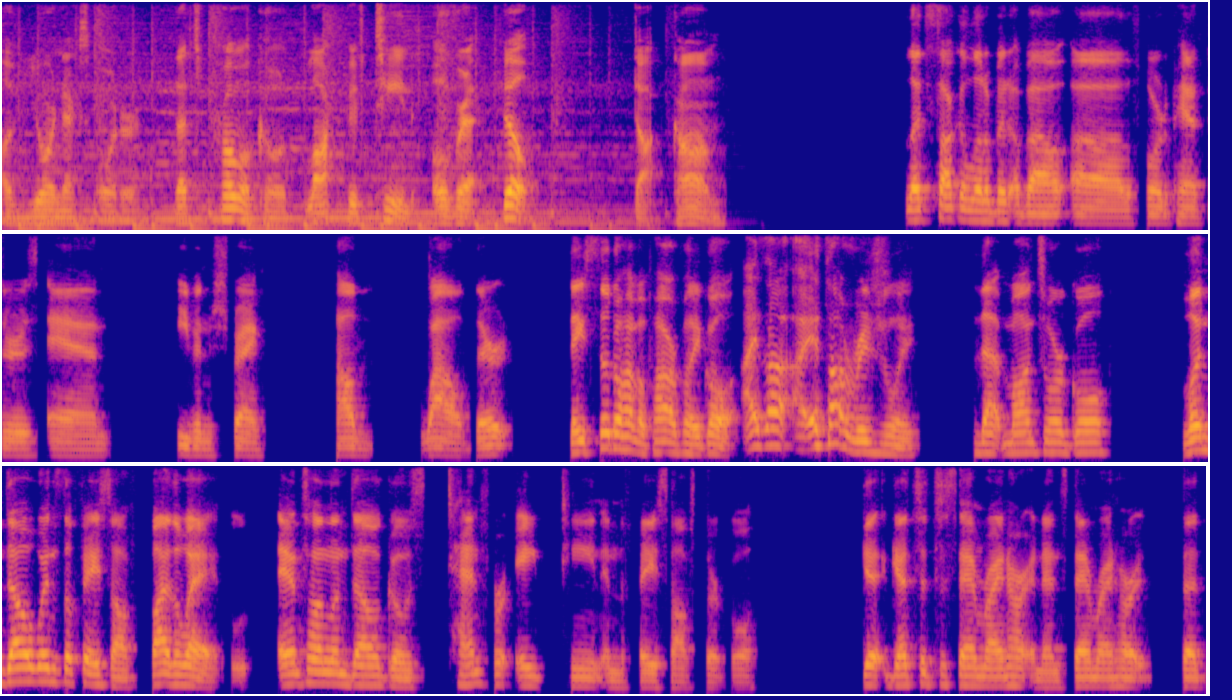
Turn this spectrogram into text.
of your next order. That's promo code LOCK15 over at built.com. Let's talk a little bit about uh, the Florida Panthers and even strength. How wow, they're they still don't have a power play goal. I thought I thought originally that Montour goal, Lundell wins the faceoff. By the way, Anton Lundell goes 10 for 18 in the faceoff circle. Get, gets it to Sam Reinhart, and then Sam Reinhart that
